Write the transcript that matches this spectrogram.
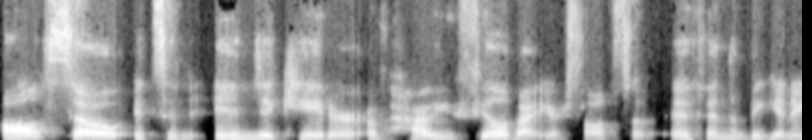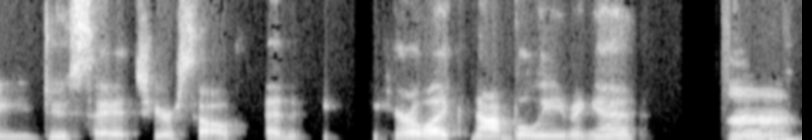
Also, it's an indicator of how you feel about yourself. So if in the beginning you do say it to yourself and you're like not believing it, Mm,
